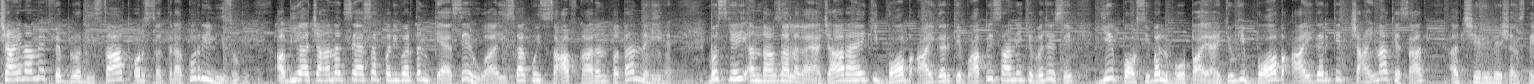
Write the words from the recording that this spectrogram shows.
China में फेब्रुवरी सात और सत्रह को रिलीज़ होगी। अब ये अचानक से ऐसा परिवर्तन कैसे हुआ, इसका कोई साफ़ कारण पता नहीं है। बस यही अंदाज़ा लगाया जा रहा है कि बॉब आइगर के वापस आने की वजह से ये पॉसिबल हो पाया है, क्योंकि बॉब आइगर के चाइना के साथ अच्छे रिलेशन थे।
